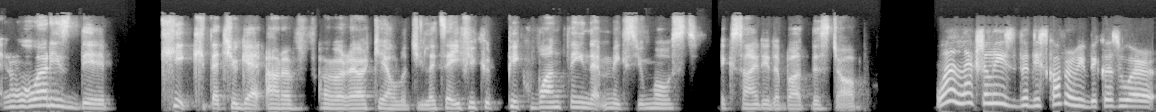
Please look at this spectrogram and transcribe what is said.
And what is the kick that you get out of, of archaeology? Let's say if you could pick one thing that makes you most excited about this job. Well, actually, it's the discovery because we're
